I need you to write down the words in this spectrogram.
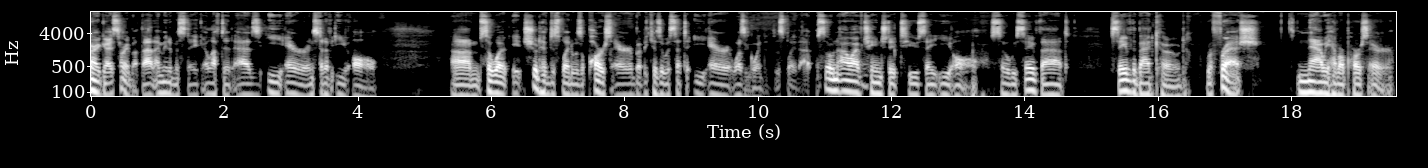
All right, guys, sorry about that. I made a mistake. I left it as e error instead of e all. Um, so what it should have displayed was a parse error, but because it was set to e error, it wasn't going to display that. So now I've changed it to say e all. So we save that, save the bad code, refresh. Now we have our parse error.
